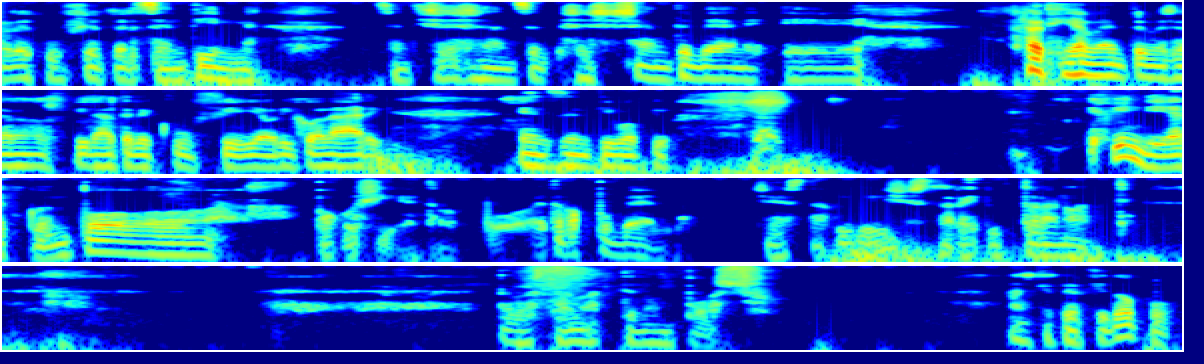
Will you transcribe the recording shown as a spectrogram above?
ho le cuffie per sentirmi senti se sente, se si sente bene e praticamente mi si erano sfilate le cuffie gli auricolari e non sentivo più e quindi ecco, è un po', un po così, è troppo, è troppo bello. Cioè, sta qui ci starei tutta la notte. Però stanotte non posso. Anche perché dopo,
